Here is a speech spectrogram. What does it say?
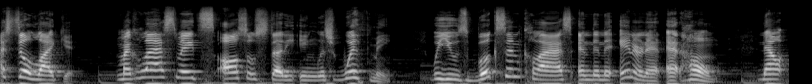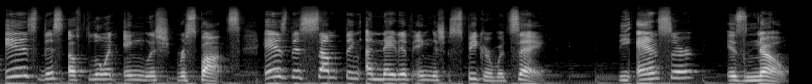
I still like it. My classmates also study English with me. We use books in class and then the internet at home. Now, is this a fluent English response? Is this something a native English speaker would say? The answer is no.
